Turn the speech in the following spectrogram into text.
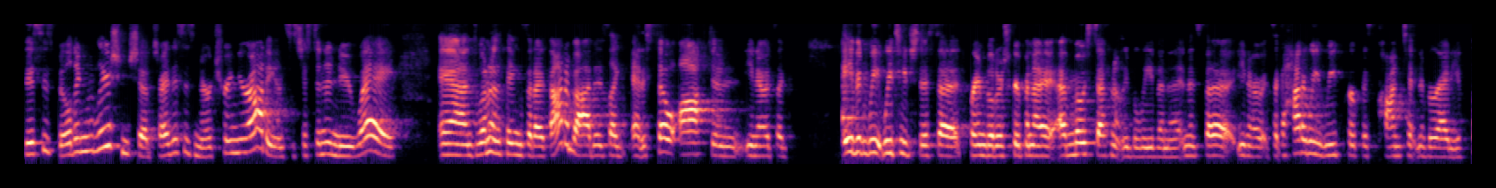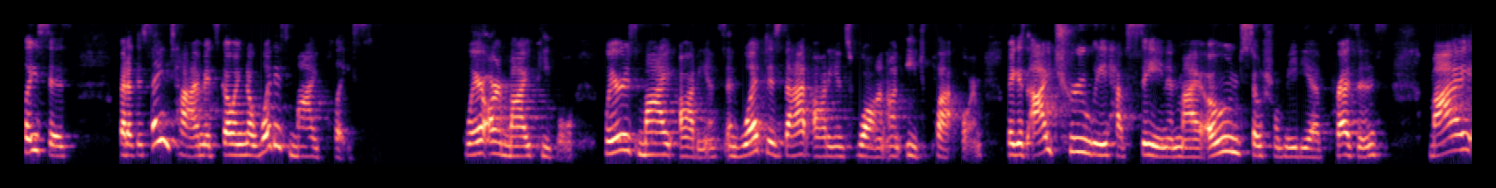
This is building relationships, right? This is nurturing your audience. It's just in a new way. And one of the things that I thought about is like, and so often, you know, it's like, even we, we teach this at Brand Builders Group, and I, I most definitely believe in it. And it's the, you know, it's like, how do we repurpose content in a variety of places? But at the same time, it's going, no, what is my place? Where are my people? Where is my audience and what does that audience want on each platform? Because I truly have seen in my own social media presence, my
